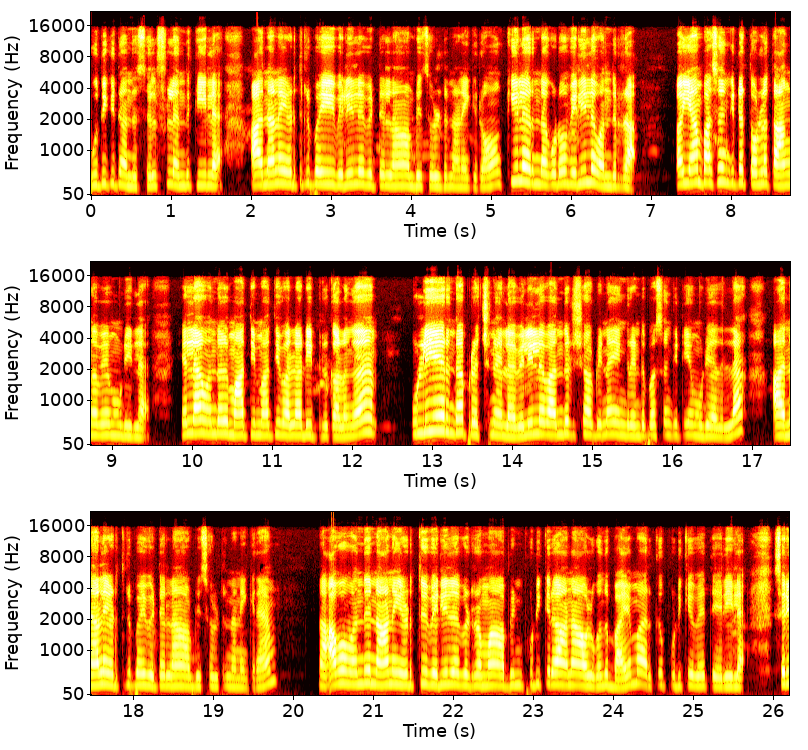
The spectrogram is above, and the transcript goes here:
குதிக்குது அந்த செல்ஃப்லேருந்து கீழே அதனால எடுத்துகிட்டு போய் வெளியில் விட்டுடலாம் அப்படின்னு சொல்லிட்டு நினைக்கிறோம் கீழே இருந்தால் கூட வெளியில் வந்துடுறா. என் என் பசங்ககிட்ட தொல்லை தாங்கவே முடியல. எல்லாம் வந்து அதை மாத்தி மாத்தி விளையாடிட்டு இருக்காளுங்க. உள்ளேயே இருந்தா பிரச்சனை இல்லை வெளியில வந்துடுச்சு அப்படின்னா எங்க 2 பசங்ககிட்டயும் முடியாதுல்ல. அதனால எடுத்துட்டு போய் விட்டுடலாம் அப்படின்னு சொல்லிட்டு நினைக்கிறேன் அவ வந்து நானும் எடுத்து வெளியில விடுறேம்மா அப்படின்னு பிடிக்கிறா ஆனா அவளுக்கு வந்து பயமா இருக்கு. பிடிக்கவே தெரியல. சரி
